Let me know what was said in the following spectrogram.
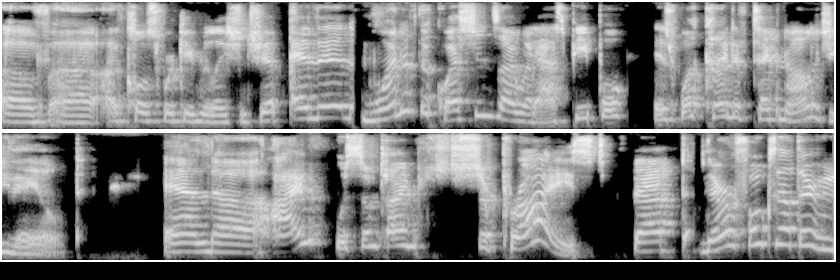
of uh, a close working relationship. And then one of the questions I would ask people is what kind of technology they owned. And uh, I was sometimes surprised that there are folks out there who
